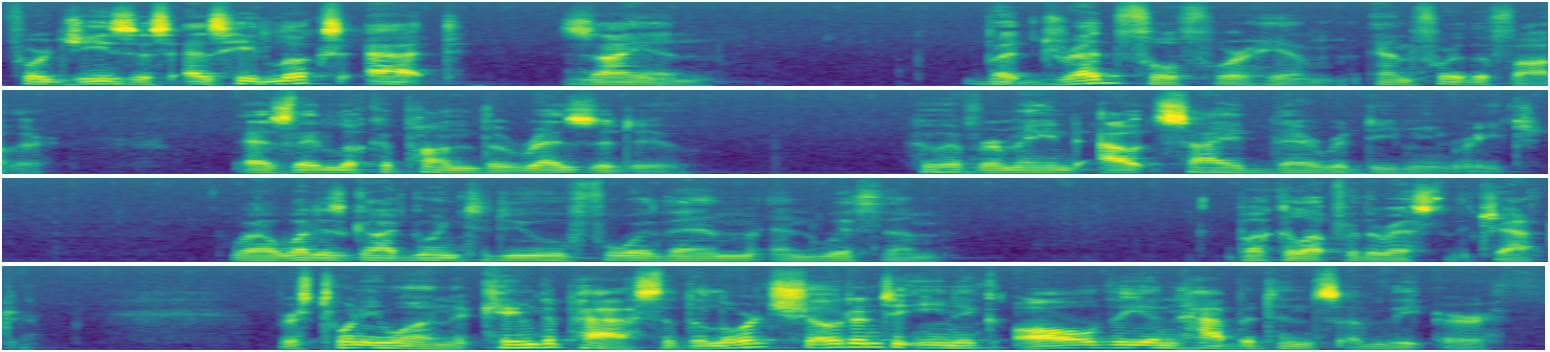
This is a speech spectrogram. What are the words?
for Jesus as he looks at Zion but dreadful for him and for the Father as they look upon the residue who have remained outside their redeeming reach. Well, what is God going to do for them and with them? Buckle up for the rest of the chapter. Verse 21 It came to pass that the Lord showed unto Enoch all the inhabitants of the earth.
